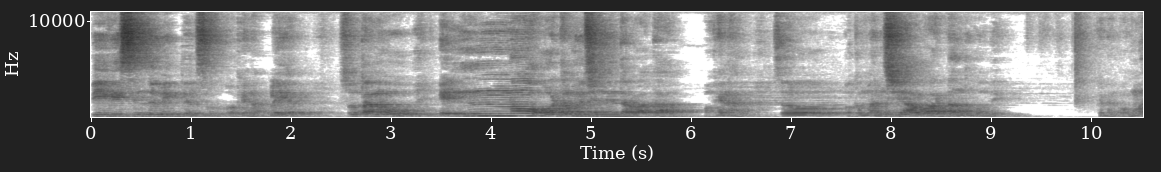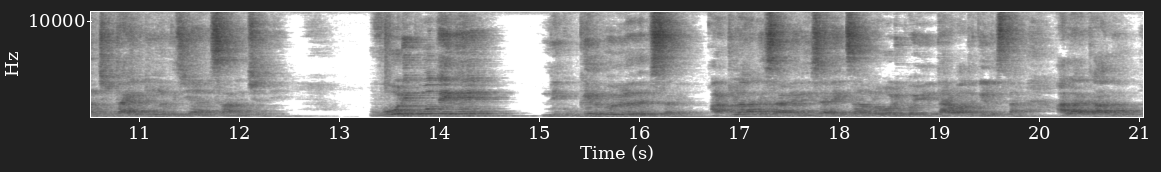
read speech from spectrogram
పివి సింధు మీకు తెలుసు ఓకేనా ప్లేయర్ సో తను ఎన్నో ఓటములు చెందిన తర్వాత ఓకేనా సో ఒక మంచి అవార్డు అందుకుంది. ఓకేనా ఒక మంచి టైటిల్ విజయాన్ని సాధించింది. ఓడిపోతేనే నీకు గెలుపు విలువ తెలుస్తుంది అట్లా అనేసారి నేను ఈసారి ఎగ్జామ్లో ఓడిపోయి తర్వాత గెలుస్తాను. అలా కాదు.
